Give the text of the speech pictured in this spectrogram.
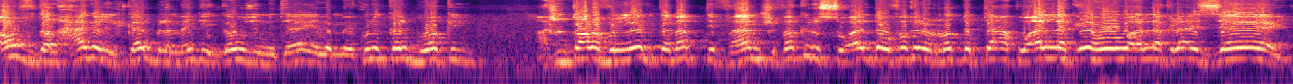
أفضل حاجة للكلب لما يجي يتجوز النتاية لما يكون الكلب واكل. عشان تعرف اللي أنت ما بتفهمش. فاكر السؤال ده وفاكر الرد بتاعك وقال لك إيه هو؟ قال لك لا إزاي؟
